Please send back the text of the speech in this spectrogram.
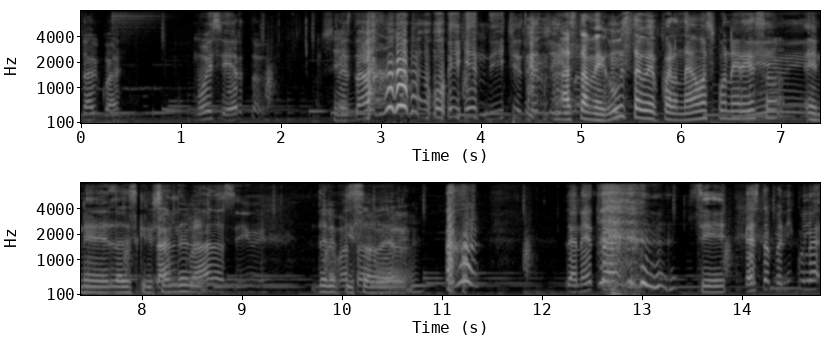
tal cual. Muy cierto. sí. Está muy bien dicho, está chido. Hasta me gusta, güey, para nada más poner Sí, eso en eh, la descripción Tal del, cual, así, güey. del episodio. ver. La neta, Sí. esta película,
